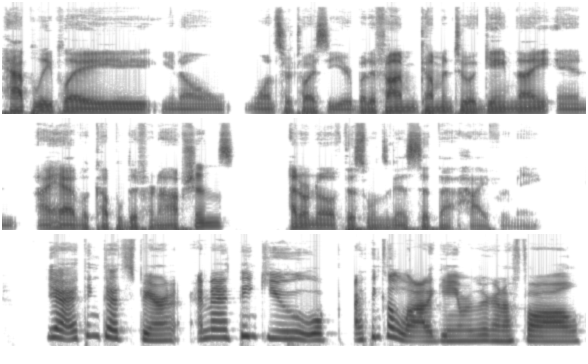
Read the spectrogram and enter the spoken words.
happily play, you know, once or twice a year. But if I'm coming to a game night and I have a couple different options, I don't know if this one's going to sit that high for me. Yeah, I think that's fair, and I think you, I think a lot of gamers are going to fall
